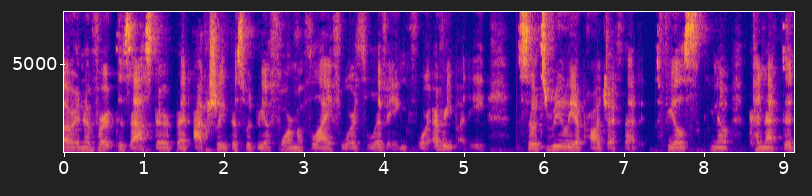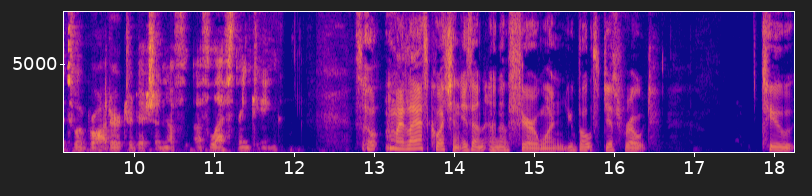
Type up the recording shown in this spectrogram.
uh, or an avert disaster, but actually this would be a form of life worth living for everybody. So it's really a project that feels, you know, connected to a broader tradition of, of left thinking. So my last question is an unfair one. You both just wrote two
